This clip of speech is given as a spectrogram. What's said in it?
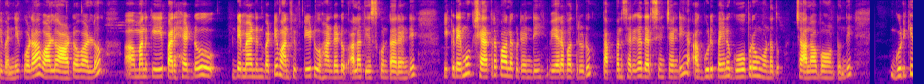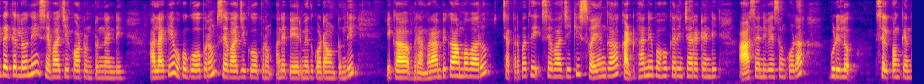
ఇవన్నీ కూడా వాళ్ళు ఆటో వాళ్ళు మనకి పర్ హెడ్ డిమాండ్ని బట్టి వన్ ఫిఫ్టీ టూ హండ్రెడ్ అలా తీసుకుంటారండి. ఇక్కడేమో క్షేత్రపాలకుడు అండి వీరభద్రుడు తప్పనిసరిగా దర్శించండి. ఆ గుడి పైన గోపురం ఉండదు చాలా బాగుంటుంది. గుడికి దగ్గరలోనే శివాజీ కోట ఉంటుందండి. అలాగే ఒక గోపురం శివాజీ గోపురం అనే పేరు మీద కూడా ఉంటుంది. ఇక భ్రమరాంబిక అమ్మవారు ఛత్రపతి శివాజీకి స్వయంగా ఖడ్గాన్ని బహుకరించారటండి. ఆ సన్నివేశం కూడా గుడిలో శిల్పం కింద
